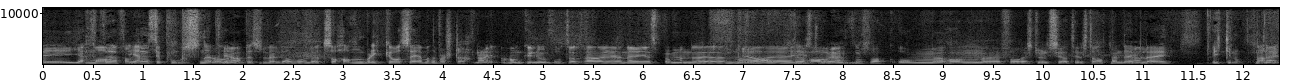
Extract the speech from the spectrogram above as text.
i hjertet, faktisk. Hjerteposen eller noe, Ja. det veldig alvorlig ut. Så han blir ikke å se med det første. Nei, Han kunne jo fortsatt her nede, Jesper, men det er en Ja, det historie. det har vært noe snakk om han for en stund siden til start, men det Ja. ble ikke noe. Nei.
